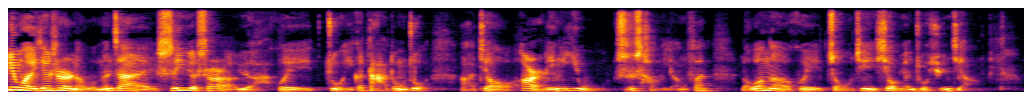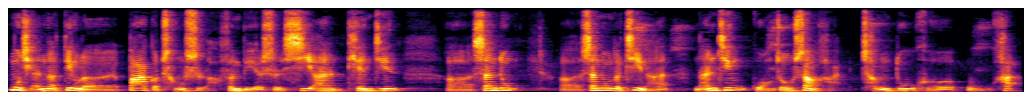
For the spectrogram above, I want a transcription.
另外一件事儿呢，我们在十一月、十二月啊，会做一个大动作啊，叫“二零一五职场扬帆”。老汪呢会走进校园做巡讲，目前呢定了八个城市啊，分别是西安、天津、啊山东、呃山东的济南、南京、广州、上海、成都和武汉。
